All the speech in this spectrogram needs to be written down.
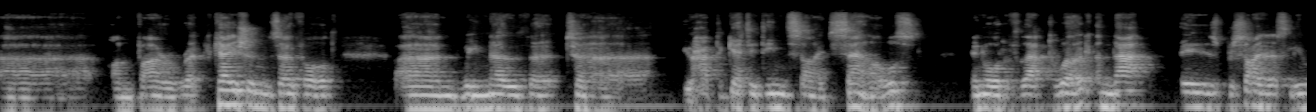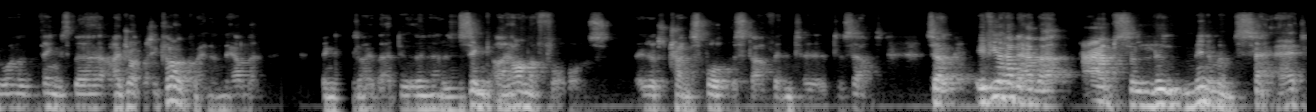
uh, on viral replication and so forth. And we know that uh, you have to get it inside cells in order for that to work. And that is precisely one of the things the hydroxychloroquine and the other things like that do. They're zinc ionophores. They just transport the stuff into to cells. So if you had to have an absolute minimum set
